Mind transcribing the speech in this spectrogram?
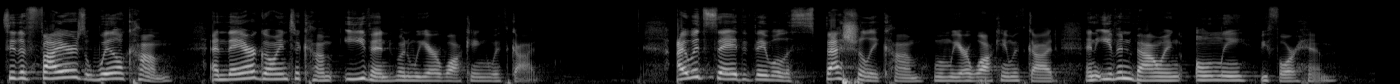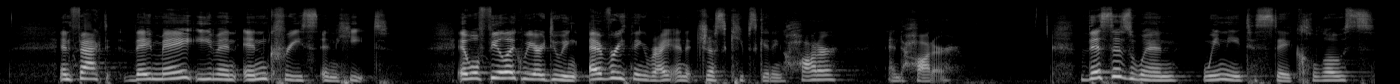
See, the fires will come, and they are going to come even when we are walking with God. I would say that they will especially come when we are walking with God and even bowing only before Him. In fact, they may even increase in heat. It will feel like we are doing everything right and it just keeps getting hotter and hotter. This is when we need to stay close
